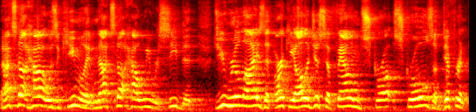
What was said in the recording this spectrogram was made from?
That's not how it was accumulated, and that's not how we received it. Do you realize that archaeologists have found scro- scrolls of different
